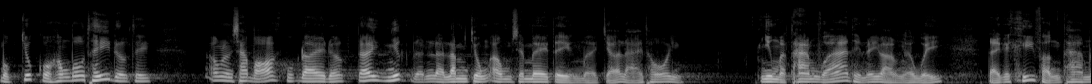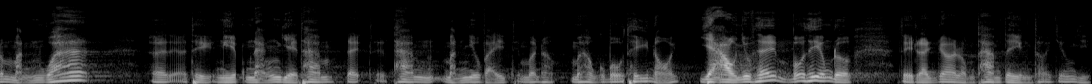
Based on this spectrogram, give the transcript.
Một chút còn không bố thí được thì ông làm sao bỏ cuộc đời được? Tới nhất định là lâm chung ông sẽ mê tiền mà trở lại thôi. Nhưng mà tham quá thì nó vào ngạ quỷ. Tại cái khí phận tham nó mạnh quá. Ờ, thì nghiệp nặng về tham tham mạnh như vậy thì mới không mới không có bố thí nổi. Giàu như thế mà bố thí không được thì là do lòng tham tiền thôi chứ không gì.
